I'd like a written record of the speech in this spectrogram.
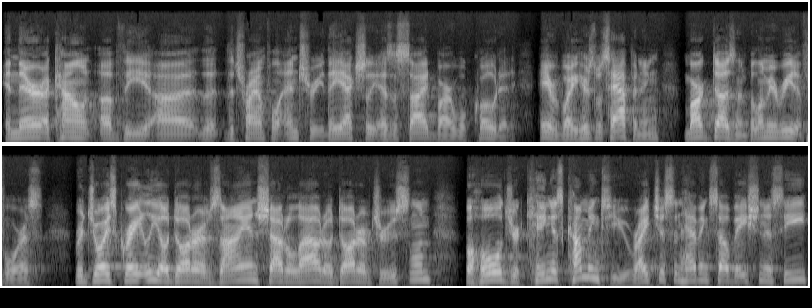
in their account of the, uh, the, the triumphal entry. They actually, as a sidebar, will quote it. Hey, everybody, here's what's happening. Mark doesn't, but let me read it for us. Rejoice greatly, O daughter of Zion. Shout aloud, O daughter of Jerusalem. Behold, your king is coming to you. Righteous and having salvation is he,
